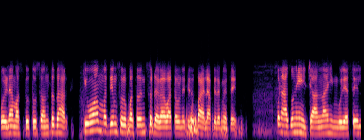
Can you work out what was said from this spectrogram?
परिणाम असतो तो संतधार किंवा मध्यम स्वरूपाचा ढगाळ वातावरण तिथे पाहायला आपल्याला मिळतंय. पण अजूनही जालना हिंगोली असेल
